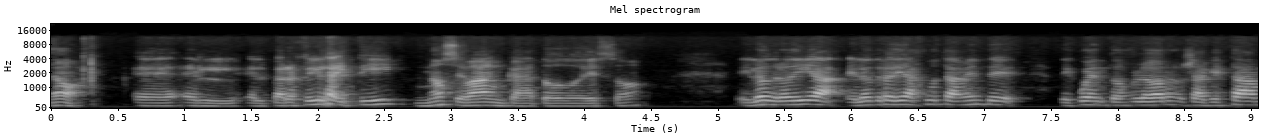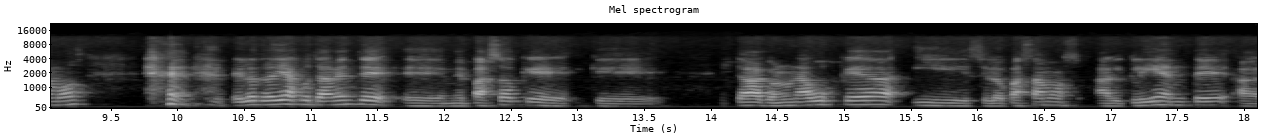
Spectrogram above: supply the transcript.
No, eh, el, el, perfil IT no se banca todo eso. El otro día, el otro día justamente, te cuento, Flor, ya que estamos, el otro día justamente eh, me pasó que, estaba con una búsqueda y se lo pasamos al cliente, a,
